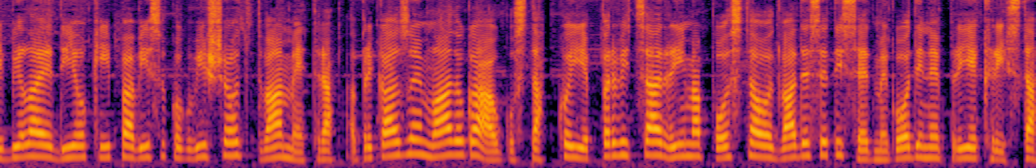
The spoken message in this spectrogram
i bila je dio kipa visokog više od 2 metra, a prikazuje mladog Augusta, koji je prvi car Rima postao 27. godine prije Krista.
